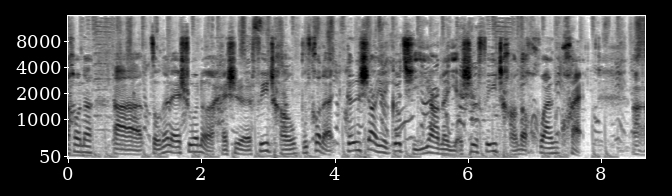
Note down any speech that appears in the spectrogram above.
然后呢，啊，总的来说呢，还是非常不错的，跟上一个歌曲一样呢，也是非常的欢快，啊，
